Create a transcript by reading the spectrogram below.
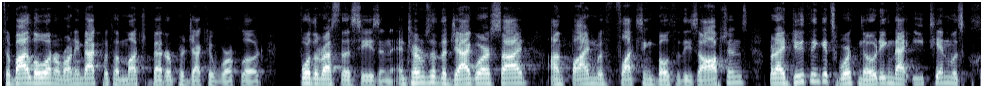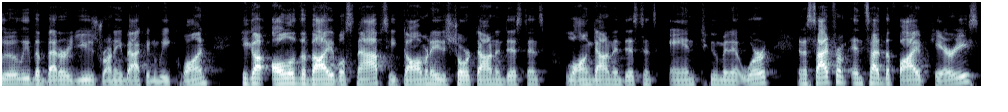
to buy low on a running back with a much better projected workload for the rest of the season. In terms of the Jaguar side, I'm fine with flexing both of these options, but I do think it's worth noting that Etienne was clearly the better used running back in week one. He got all of the valuable snaps. He dominated short down and distance, long down and distance, and two minute work. And aside from inside the five carries,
